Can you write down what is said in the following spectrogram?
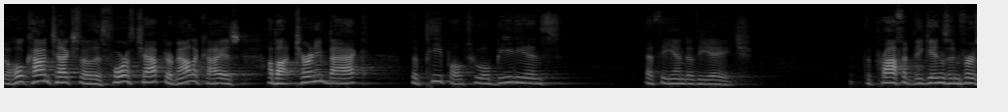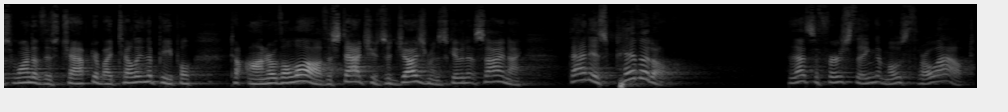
The whole context of this fourth chapter of Malachi is about turning back the people to obedience at the end of the age. The prophet begins in verse 1 of this chapter by telling the people to honor the law, the statutes, the judgments given at Sinai. That is pivotal. And that's the first thing that most throw out.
